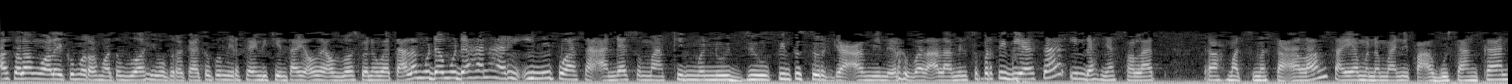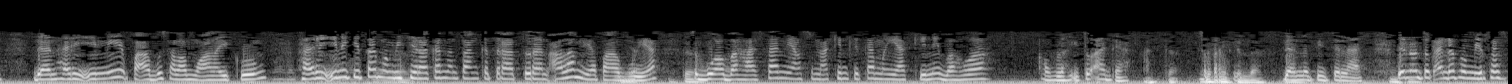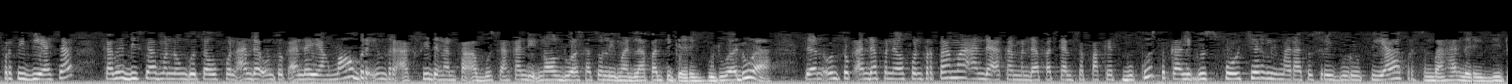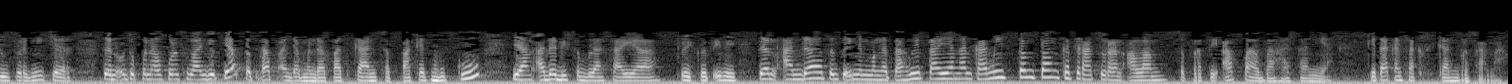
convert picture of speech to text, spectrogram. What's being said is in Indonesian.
Assalamualaikum warahmatullahi wabarakatuh. Pemirsa yang dicintai oleh Allah SWT Mudah-mudahan hari ini puasa Anda semakin menuju pintu surga. Amin. Ya rabbal alamin. Seperti biasa indahnya sholat rahmat semesta alam. Saya menemani Pak Abu Sangkan. Dan hari ini Pak Abu Assalamualaikum. Hari ini kita membicarakan tentang keteraturan alam ya Pak Abu ya, ya. Sebuah bahasan yang semakin kita meyakini bahwa Allah itu ada. Ada. Lebih jelas. Dan lebih jelas. Dan hmm. untuk Anda pemirsa seperti biasa, kami bisa menunggu telepon Anda untuk Anda yang mau berinteraksi dengan Pak Abu Sangkan di 021583022. Dan untuk Anda penelpon pertama, Anda akan mendapatkan sepaket buku sekaligus voucher Rp500.000 persembahan dari Didu Furniture. Dan untuk penelpon selanjutnya, tetap Anda mendapatkan sepaket buku yang ada di sebelah saya berikut ini. Dan Anda tentu ingin mengetahui tayangan kami tentang keteraturan alam seperti apa bahasannya. Kita akan saksikan bersama.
